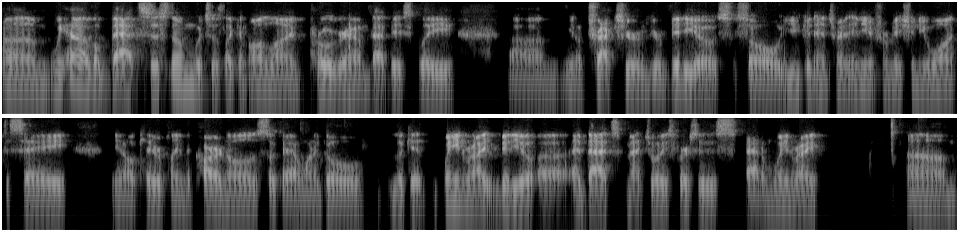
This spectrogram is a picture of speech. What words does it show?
Um, we have a BAT system, which is like an online program that basically um, you know tracks your your videos. So you can enter in any information you want to say you know okay we're playing the cardinals. Okay i want to go look at wainwright video uh, at bats matt joyce versus adam wainwright. Um,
